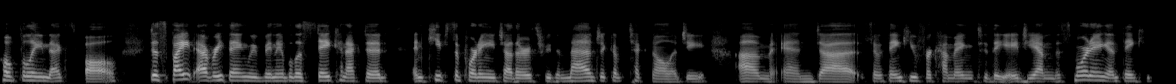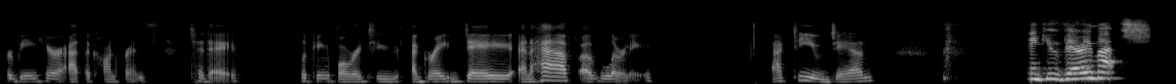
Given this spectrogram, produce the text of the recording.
hopefully next fall. Despite everything, we've been able to stay connected and keep supporting each other through the magic of technology. Um, and uh, so thank you for coming to the AGM this morning and thank you for being here at the conference today. Looking forward to a great day and a half of learning. Back to you, Jan. Thank you very much.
